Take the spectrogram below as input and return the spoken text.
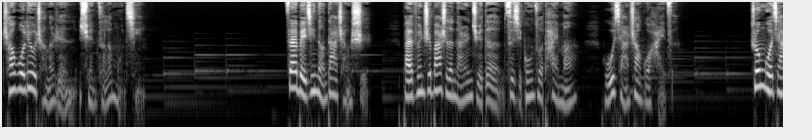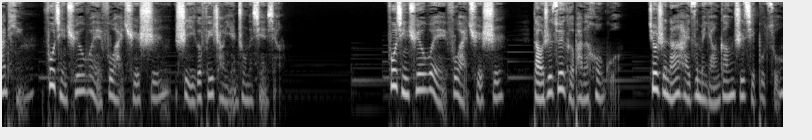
超过六成的人选择了母亲。在北京等大城市，百分之八十的男人觉得自己工作太忙，无暇照顾孩子。中国家庭父亲缺位、父爱缺失是一个非常严重的现象。父亲缺位、父爱缺失，导致最可怕的后果就是男孩子们阳刚之气不足。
